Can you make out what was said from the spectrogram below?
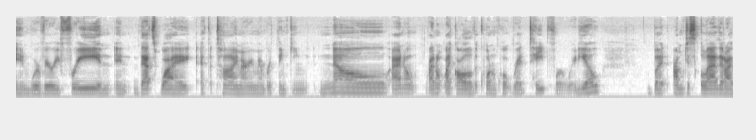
and we're very free, and and that's why at the time I remember thinking, no, I don't, I don't like all of the quote unquote red tape for radio but I'm just glad that I,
